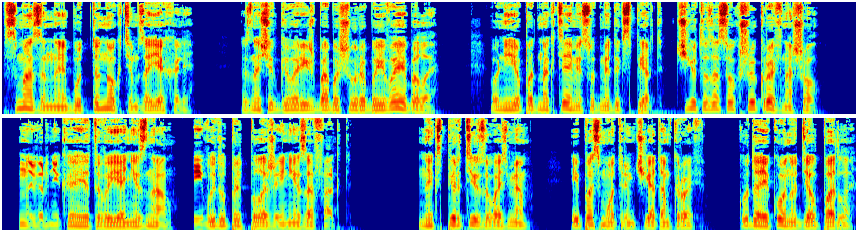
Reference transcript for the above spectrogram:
Смазанная, будто ногтем заехали. Значит, говоришь, баба Шура боевая была? У нее под ногтями судмедэксперт чью-то засохшую кровь нашел. Наверняка этого я не знал и выдал предположение за факт. На экспертизу возьмем и посмотрим, чья там кровь. Куда икону дел, падла?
